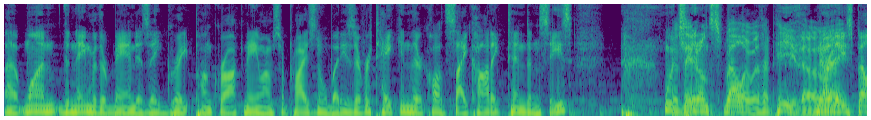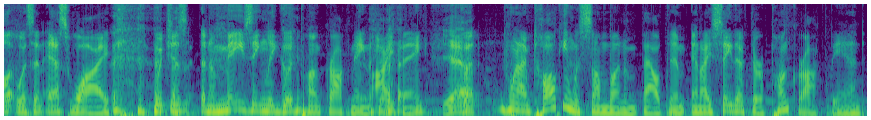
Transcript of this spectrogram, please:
uh, one, the name of their band is a great punk rock name. I'm surprised nobody's ever taken. They're called Psychotic Tendencies. But they don't spell it with a P, though, No, right? they spell it with an S Y, which is an amazingly good punk rock name, I think. Yeah. But when I'm talking with someone about them and I say that they're a punk rock band,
